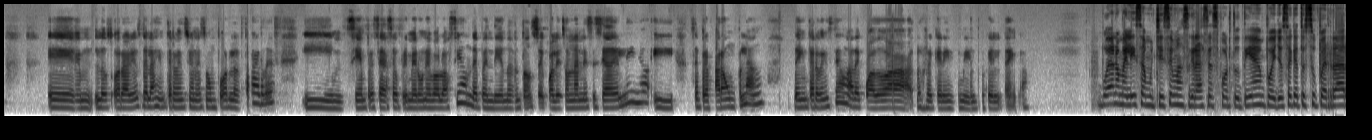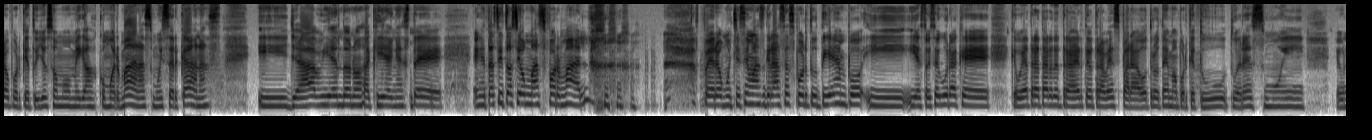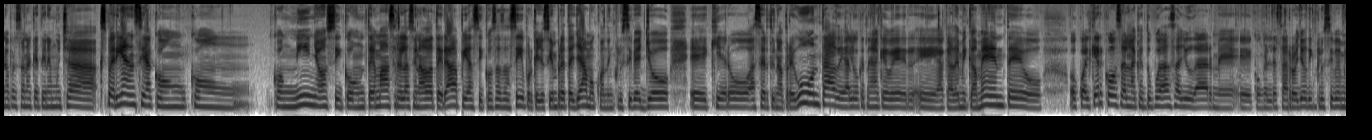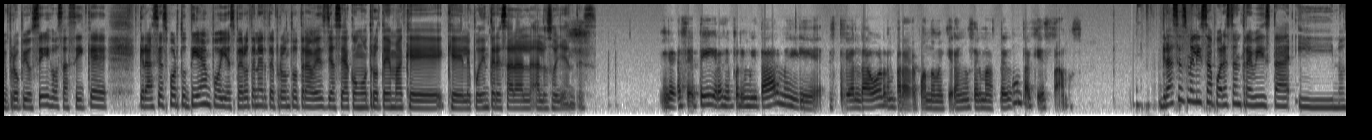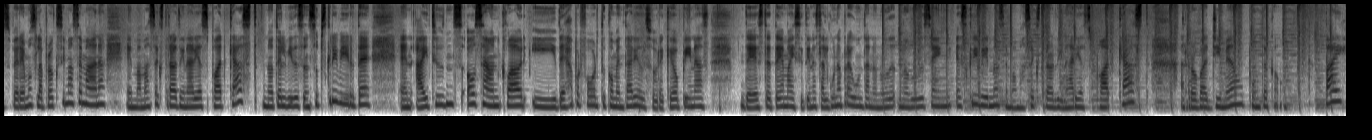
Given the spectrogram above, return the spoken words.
eh, los horarios de las intervenciones son por las tardes y siempre se hace primero una evaluación dependiendo entonces cuáles son las necesidades del niño y se prepara un plan de intervención adecuado a los requerimientos que él tenga. Bueno, Melissa, muchísimas gracias por tu tiempo. Y yo sé que esto es súper raro porque tú y yo somos amigas como hermanas, muy cercanas. Y ya viéndonos aquí en, este, en esta situación más formal, Pero muchísimas gracias por tu tiempo y, estoy segura que, voy a tratar de traerte otra vez para otro tema porque tú, tú eres muy eh, una persona que tiene mucha experiencia con, con con niños y con temas relacionados a terapias y cosas así, porque yo siempre te llamo cuando inclusive yo eh, quiero hacerte una pregunta de algo que tenga que ver eh, académicamente o, cualquier cosa en la que tú puedas ayudarme eh, con el desarrollo de inclusive mis propios hijos. Así que gracias por tu tiempo y espero tenerte pronto otra vez, ya sea con otro tema que, le pueda interesar a los oyentes. Gracias a ti, gracias por invitarme y estoy a la orden para cuando me quieran hacer más preguntas, aquí estamos. Gracias Melissa por esta entrevista y nos veremos la próxima semana en Mamás Extraordinarias Podcast. No te olvides en suscribirte en iTunes o SoundCloud y deja por favor tu comentario sobre qué opinas de este tema y si tienes alguna pregunta no, dudes en escribirnos en Mamás Extraordinarias Podcast gmail.com. Bye.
